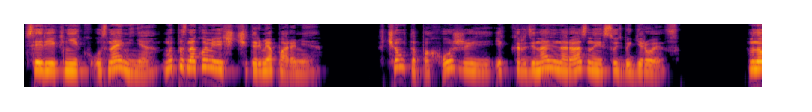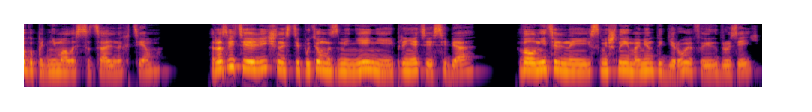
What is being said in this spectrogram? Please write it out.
В серии книг «Узнай меня» мы познакомились с четырьмя парами. В чем-то похожие и кардинально разные судьбы героев. Много поднималось социальных тем. Развитие личности путем изменения и принятия себя – волнительные и смешные моменты героев и их друзей.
